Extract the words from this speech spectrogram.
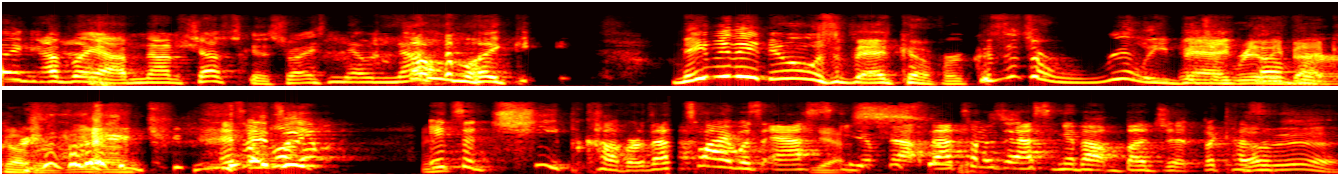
I'm like I'm like I'm not a chef's kiss, right? No, now I'm like maybe they knew it was a bad cover because it's a really It's a bad really bad cover, yeah. Like, It's, it's well, like- it- it's a cheap cover. That's why I was asking Yes. about. That's why I was asking about budget because oh yeah.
